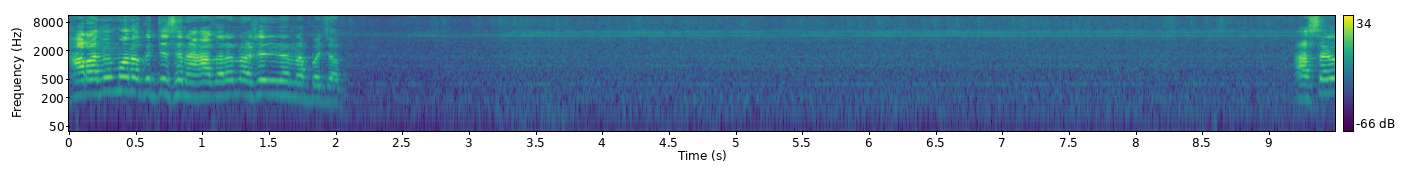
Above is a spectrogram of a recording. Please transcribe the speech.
হারামে মনে করতেছে না, হাজারে নয়শো নিরানব্বই জন। আজ থেকে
